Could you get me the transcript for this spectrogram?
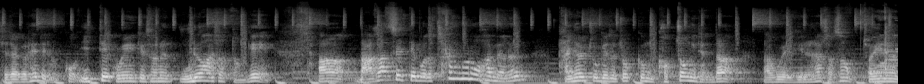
제작을 해드렸고 이때 고객님께서는 우려하셨던 게 아, 막았을 때보다 창으로 하면은 단열 쪽에서 조금 걱정이 된다 라고 얘기를 하셔서 저희는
